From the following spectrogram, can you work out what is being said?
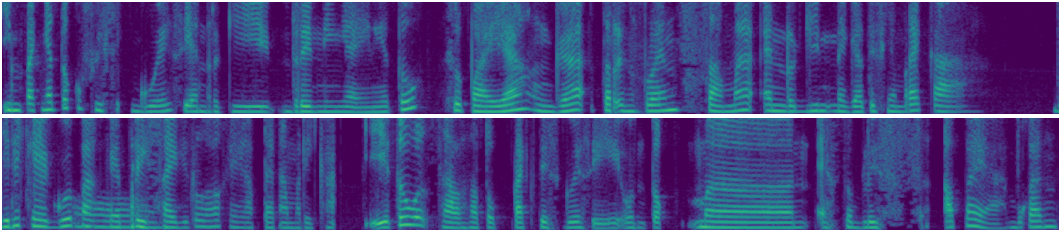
impactnya tuh ke fisik gue si energi drainingnya ini tuh supaya nggak terinfluence sama energi negatifnya mereka Jadi kayak gue pakai Oh. perisai gitu loh kayak Captain Amerika. Itu salah satu praktis gue sih untuk men-establish apa ya? Bukan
